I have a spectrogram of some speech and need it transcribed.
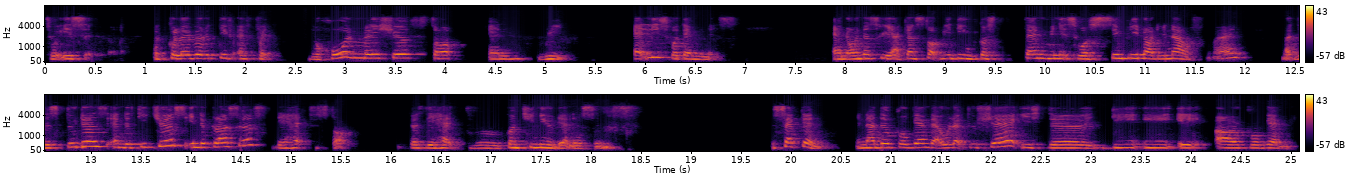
So it's a collaborative effort the whole Malaysia stop and read, at least for 10 minutes. And honestly, I can stop reading because 10 minutes was simply not enough, right? But the students and the teachers in the classes, they had to stop because they had to continue their lessons. Second, another program that I would like to share is the DEAR program,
